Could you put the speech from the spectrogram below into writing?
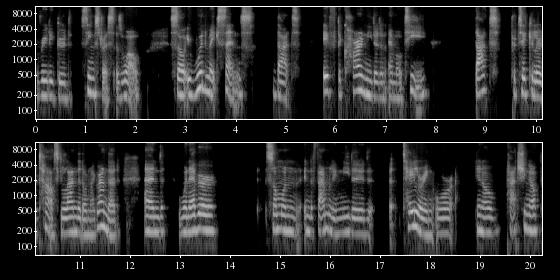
really good seamstress as well. So it would make sense that if the car needed an MOT, that particular task landed on my granddad. And whenever someone in the family needed tailoring or, you know, patching up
